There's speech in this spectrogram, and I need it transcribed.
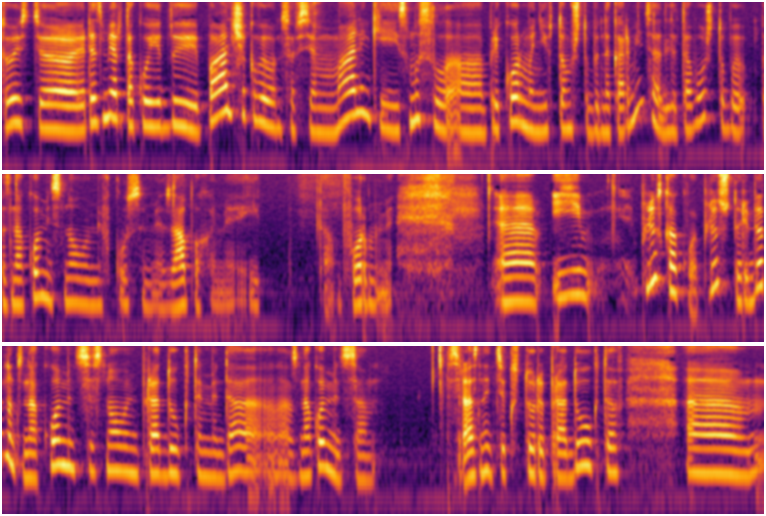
То есть э, размер такой еды пальчиковый, он совсем маленький, и смысл э, прикорма не в том, чтобы накормить, а для того, чтобы познакомить с новыми вкусами, запахами и там, формами. Э, и плюс какой? Плюс, что ребенок знакомится с новыми продуктами, да, знакомится с разной текстурой продуктов. Эм,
